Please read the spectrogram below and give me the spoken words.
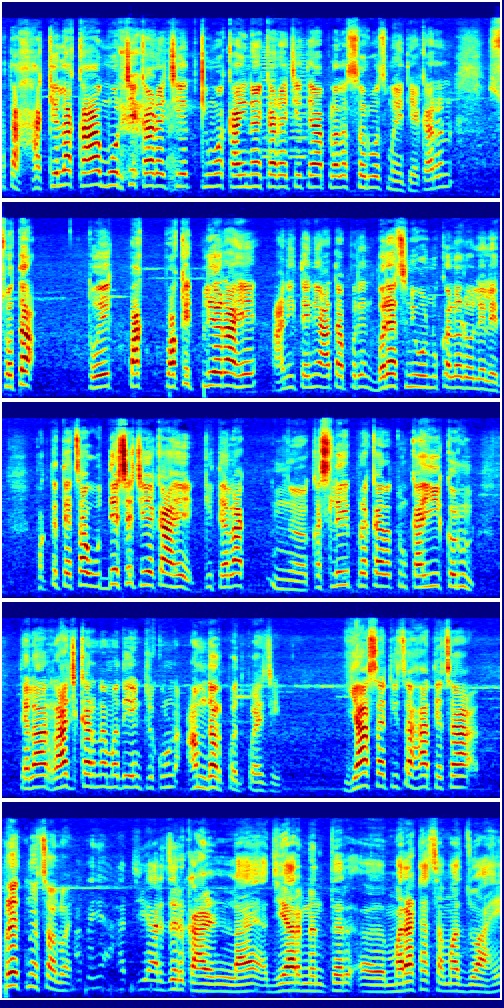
आता हाकेला का मोर्चे काढायचे आहेत किंवा काही नाही काढायचे ते आपल्याला सर्वच माहिती आहे. कारण स्वतः तो एक पाक पॉकेट प्लेअर आहे आणि त्याने आतापर्यंत बऱ्याच निवडणुका लढवलेल्या आहेत. फक्त त्याचा उद्देशच एक आहे की त्याला कसल्याही प्रकारातून काहीही करून त्याला राजकारणामध्ये एंट्री करून आमदार पद पाहिजे. यासाठीचा हा त्याचा प्रयत्न चालू आहे. हा जी आर जर काढला जी आर नंतर मराठा समाज जो आहे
